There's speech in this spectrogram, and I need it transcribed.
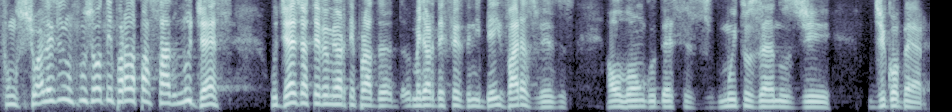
funcione. Aliás, ele não funcionou a temporada passada no Jazz. O Jazz já teve a melhor temporada, a melhor defesa da NBA várias vezes ao longo desses muitos anos de, de Gobert.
